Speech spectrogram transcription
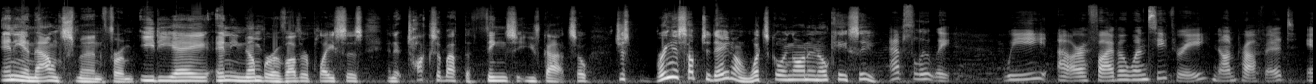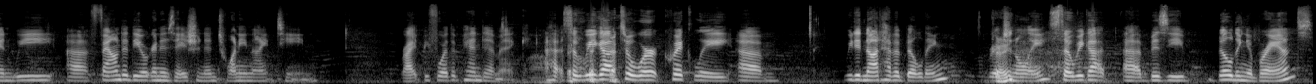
any announcement from EDA, any number of other places, and it talks about the things that you've got. So, just bring us up to date on what's going on in OKC. Absolutely. We are a 501c3 nonprofit, and we uh, founded the organization in 2019, right before the pandemic. Wow. Uh, so we got to work quickly. Um, we did not have a building originally, okay. so we got uh, busy building a brand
